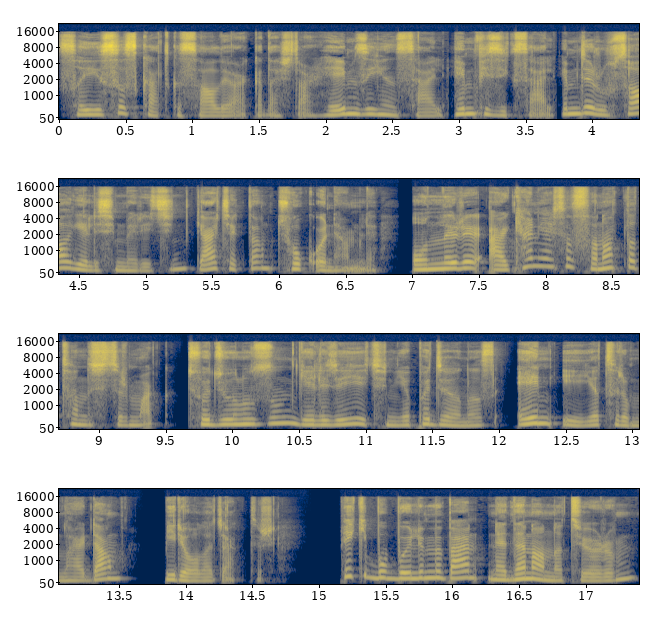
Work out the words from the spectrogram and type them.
sayısız katkı sağlıyor arkadaşlar. Hem zihinsel, hem fiziksel, hem de ruhsal gelişimleri için gerçekten çok önemli. Onları erken yaşta sanatla tanıştırmak çocuğunuzun geleceği için yapacağınız en iyi yatırımlardan biri olacaktır. Peki bu bölümü ben neden anlatıyorum?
